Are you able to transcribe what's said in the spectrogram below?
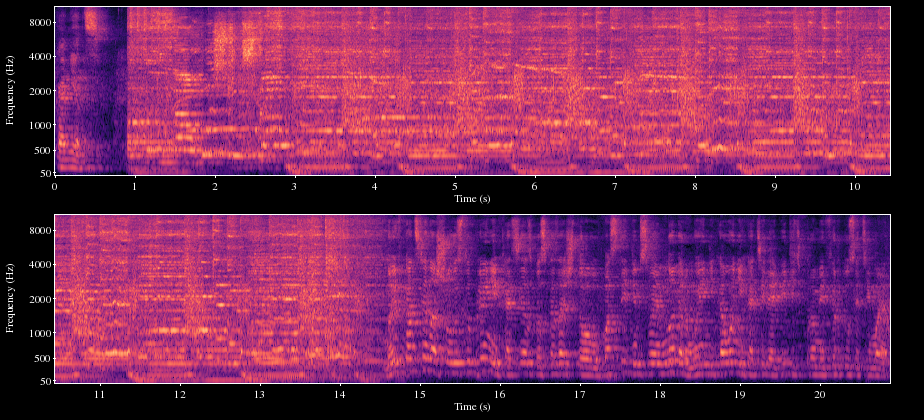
Конец. Ну в нашего выступления хотелось бы сказать, что последним своим номером мы никого не хотели обидеть, кроме Фердуса Тимаева.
